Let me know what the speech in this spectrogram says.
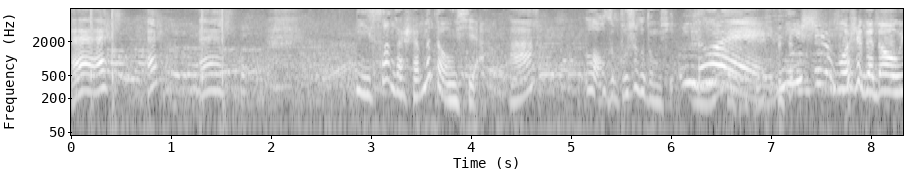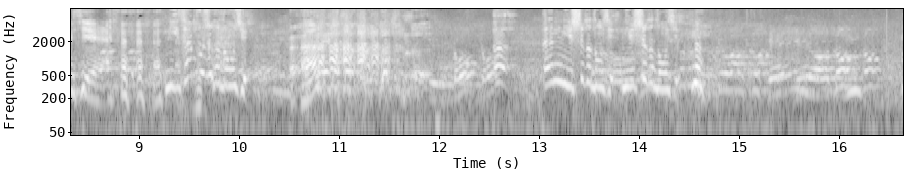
哎哎哎哎，你算个什么东西啊？啊？老子不是个东西。对，你是不是个东西？你才不是个东西。啊？呃呃，你是个东西，你是个东西。嗯。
